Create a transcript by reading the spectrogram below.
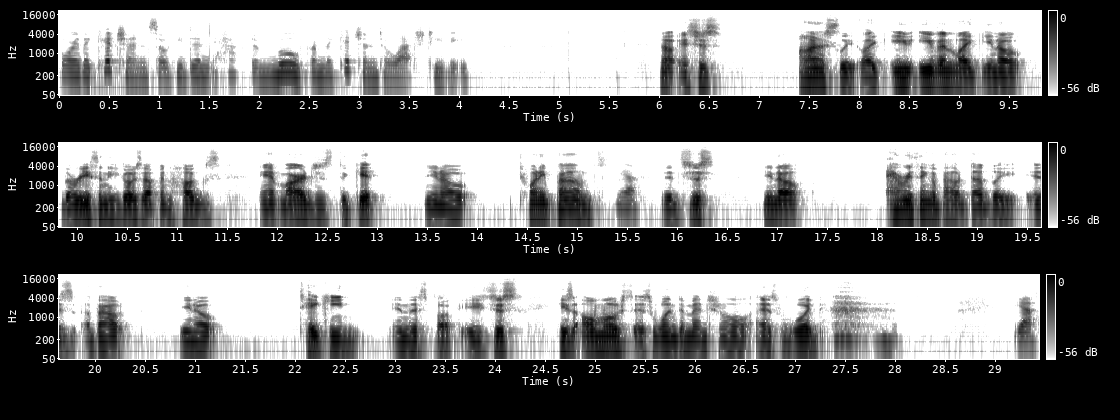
for the kitchen so he didn't have to move from the kitchen to watch TV. No, it's just honestly like e- even like you know the reason he goes up and hugs Aunt Marge is to get you know twenty pounds. Yeah. It's just you know everything about Dudley is about you know taking in this book. He's just he's almost as one dimensional as Wood. yes.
